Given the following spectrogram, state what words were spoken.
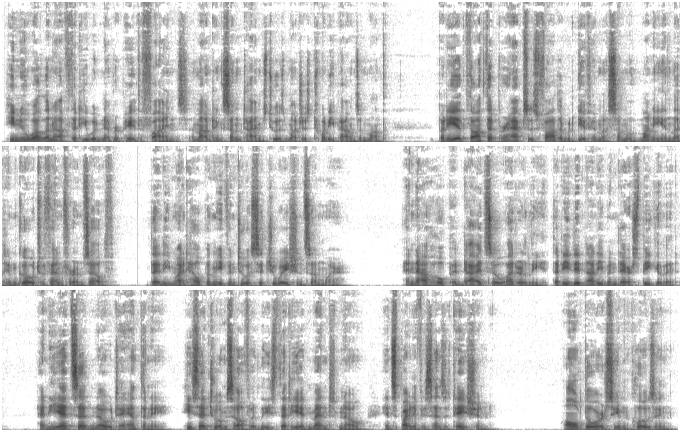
He knew well enough that he would never pay the fines, amounting sometimes to as much as twenty pounds a month, but he had thought that perhaps his father would give him a sum of money and let him go to fend for himself, that he might help him even to a situation somewhere and now hope had died so utterly that he did not even dare speak of it. And he had said no to Anthony. He said to himself at least that he had meant no, in spite of his hesitation. All doors seemed closing,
